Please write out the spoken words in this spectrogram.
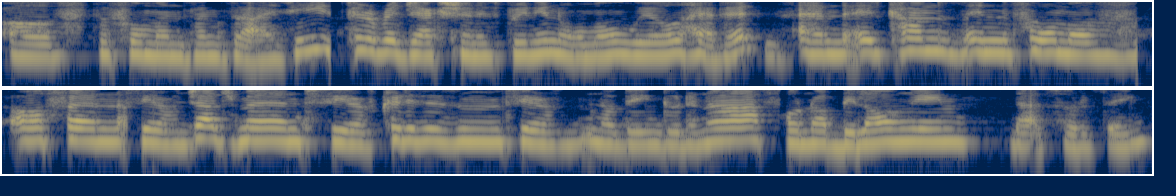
of performance anxiety. Fear of rejection is pretty normal, we all have it. And it comes in the form of often fear of judgment, fear of criticism, fear of not being good enough or not belonging, that sort of thing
